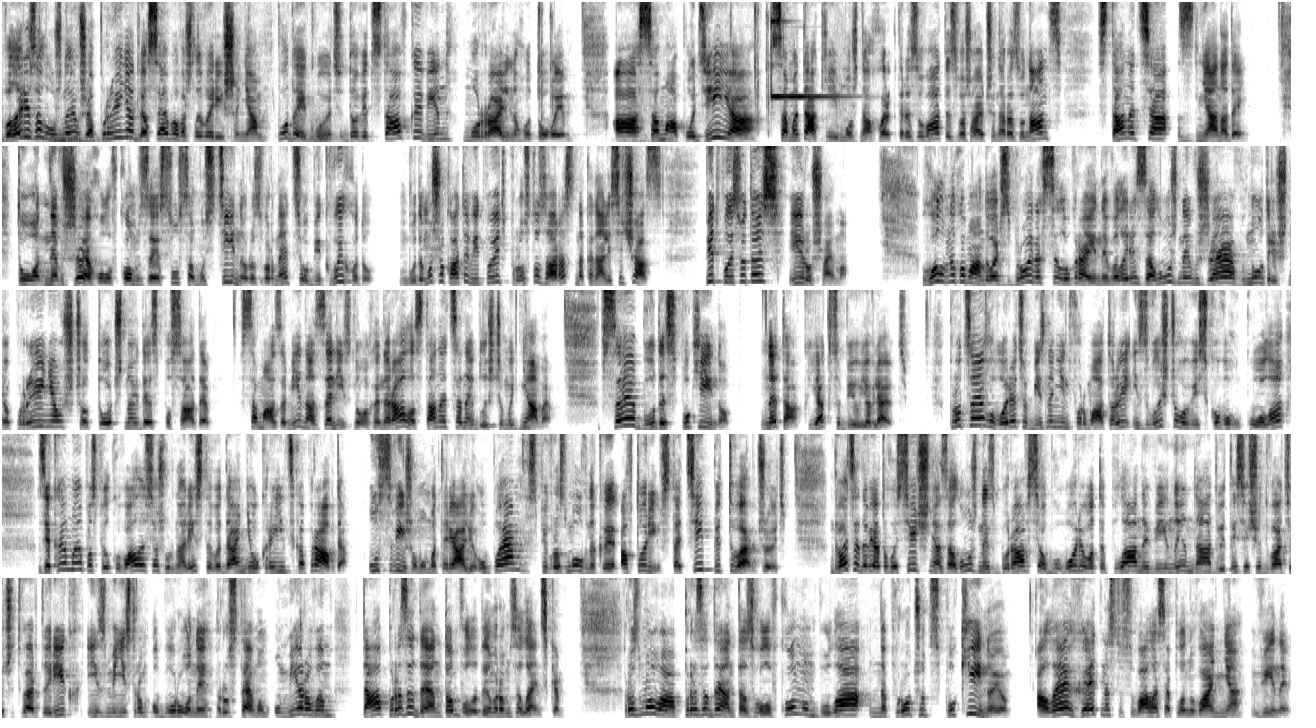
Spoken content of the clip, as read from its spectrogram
Валерій Залужний вже прийняв для себе важливе рішення. Подейкують до відставки він морально готовий. А сама подія, саме так її можна охарактеризувати, зважаючи на резонанс, станеться з дня на день. То невже головком ЗСУ самостійно розвернеться у бік виходу? Будемо шукати відповідь просто зараз на каналі Січас. Підписуйтесь і рушаймо. Головнокомандувач збройних сил України Валерій Залужний вже внутрішньо прийняв, що точно йде з посади. Сама заміна залізного генерала станеться найближчими днями. Все буде спокійно, не так, як собі уявляють. Про це говорять обізнані інформатори із вищого військового кола, з якими поспілкувалися журналісти видання Українська Правда у свіжому матеріалі УП. Співрозмовники авторів статті підтверджують, 29 січня Залужний збирався обговорювати плани війни на 2024 рік із міністром оборони Рустемом Умєровим та президентом Володимиром Зеленським. Розмова президента з головкомом була напрочуд спокійною, але геть не стосувалася планування війни.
